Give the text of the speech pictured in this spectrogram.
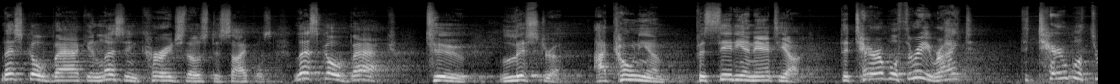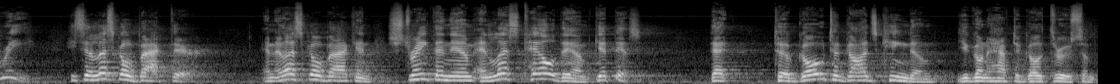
Let's go back and let's encourage those disciples. Let's go back to Lystra, Iconium, Pisidian Antioch. The terrible three, right? The terrible three. He said, let's go back there. And let's go back and strengthen them and let's tell them, get this, that to go to God's kingdom, you're going to have to go through some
